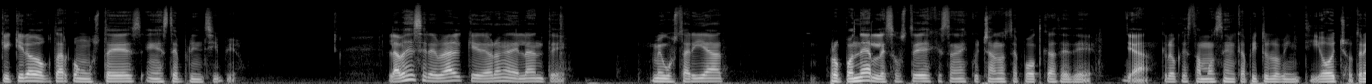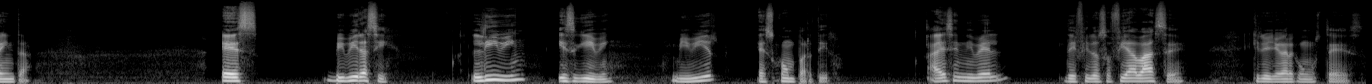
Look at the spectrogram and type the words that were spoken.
que quiero adoptar con ustedes en este principio. La base cerebral que de ahora en adelante me gustaría proponerles a ustedes que están escuchando este podcast desde ya, creo que estamos en el capítulo 28, 30, es vivir así. Living is giving. Vivir es compartir. A ese nivel de filosofía base quiero llegar con ustedes.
